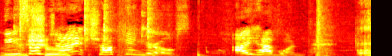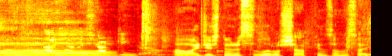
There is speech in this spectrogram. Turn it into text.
These you are sure? giant Shopkin girls. I have one. I have a Oh. Shopkin girl. Oh, I just noticed the little Shopkins on the side.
